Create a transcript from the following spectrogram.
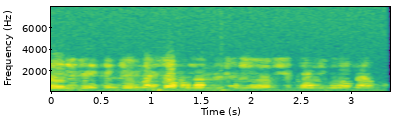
County disabilities, anything due to my number, so uh, should me well now.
